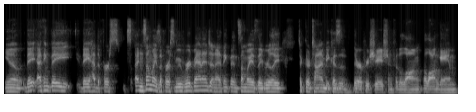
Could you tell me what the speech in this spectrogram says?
you know they i think they they had the first in some ways the first mover advantage. And i think in some ways they really took their time because of their appreciation for the long the long game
